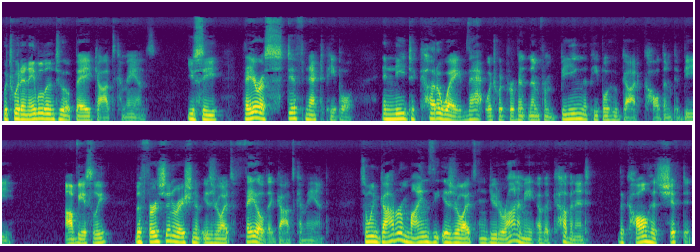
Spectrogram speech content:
which would enable them to obey God's commands. You see, they are a stiff necked people and need to cut away that which would prevent them from being the people who God called them to be. Obviously, the first generation of Israelites failed at God's command. So when God reminds the Israelites in Deuteronomy of the covenant, the call has shifted.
